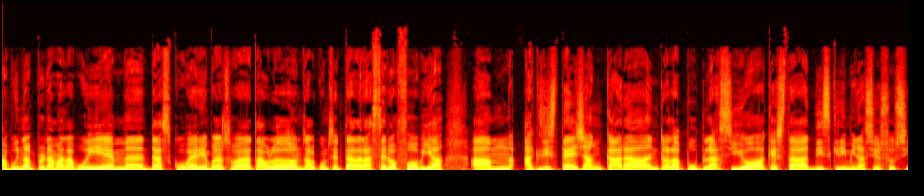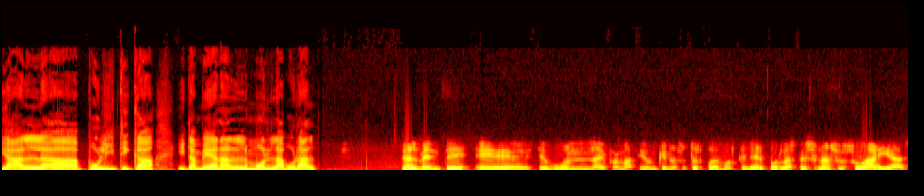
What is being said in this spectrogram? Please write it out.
avui en el programa d'avui hem descobert i hem posat sobre la taula doncs, el concepte de la xerofòbia. Um, existeix encara entre la població aquesta discriminació social, uh, política i també en el món laboral? Realmente, eh, según la información que nosotros podemos tener por las personas usuarias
